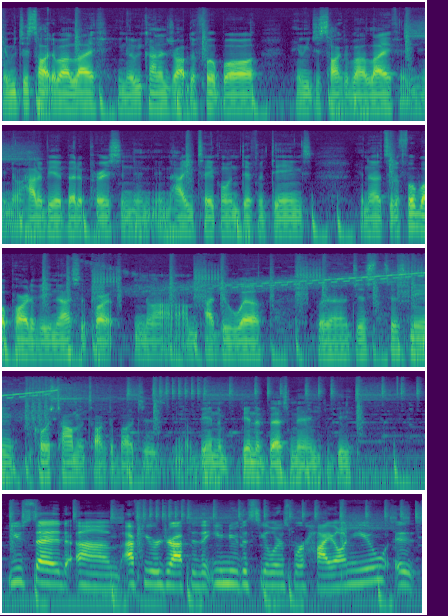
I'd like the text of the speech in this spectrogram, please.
and we just talked about life. You know, we kind of dropped the football, and we just talked about life and you know how to be a better person and, and how you take on different things. You know, to the football part of it, you know, that's the part you know I, I'm, I do well. But uh, just just me and Coach Tomlin talked about just you know being the being the best man you can be. You said um, after you were drafted that you knew the Steelers were high on you. Is-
